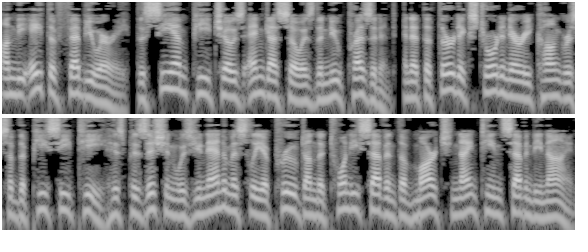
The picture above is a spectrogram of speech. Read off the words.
On 8 February, the CMP chose Nguesso as the new president, and at the Third Extraordinary Congress of the PCT his position was unanimously approved on 27 March 1979.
